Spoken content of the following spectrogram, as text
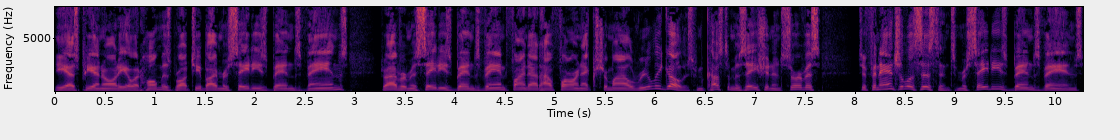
ESPN Audio at home is brought to you by Mercedes Benz Vans. Driver Mercedes Benz van, find out how far an extra mile really goes from customization and service to financial assistance. Mercedes Benz Vans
